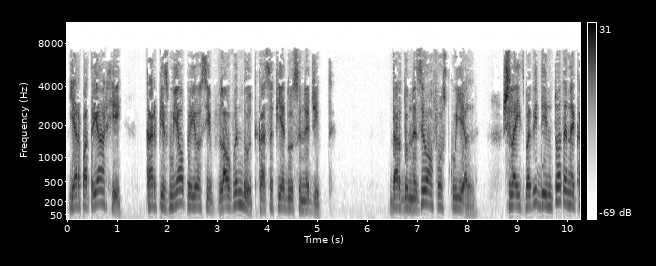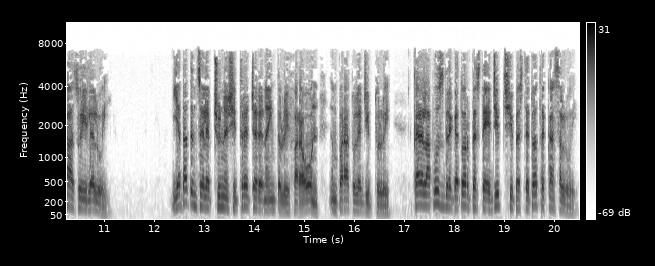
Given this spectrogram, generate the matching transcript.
Iar patriarhii care pismuiau pe Iosif l-au vândut ca să fie dus în Egipt. Dar Dumnezeu a fost cu el și l-a izbăvit din toate necazurile lui. I-a dat înțelepciune și trecere înainte lui Faraon, împăratul Egiptului, care l-a pus dregător peste Egipt și peste toată casa lui.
